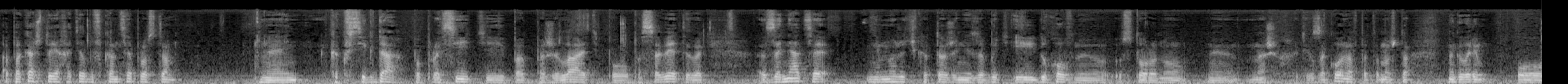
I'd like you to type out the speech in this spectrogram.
А пока что я хотел бы в конце просто, э, как всегда, попросить и пожелать, посоветовать заняться немножечко тоже не забыть и духовную сторону э, наших этих законов, потому что мы говорим о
